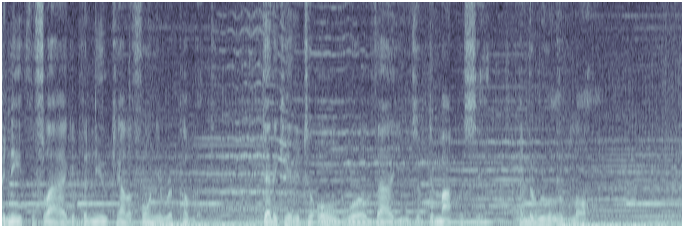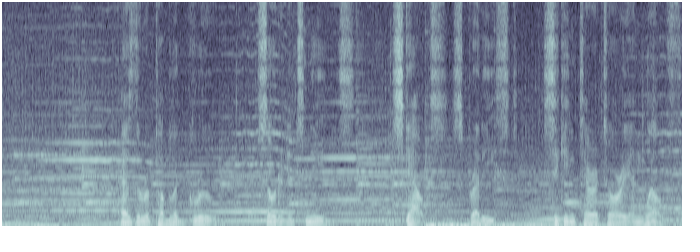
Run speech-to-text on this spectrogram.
beneath the flag of the new California Republic, dedicated to old world values of democracy and the rule of law. As the Republic grew, so did its needs. Scouts spread east, seeking territory and wealth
